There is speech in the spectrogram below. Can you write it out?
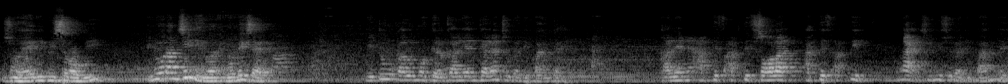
Zuhairi Misrawi, ini orang sini orang Indonesia ya. Itu kalau model kalian-kalian sudah dibantai. Kalian yang aktif-aktif sholat, aktif-aktif ngaji ini sudah dibantai.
